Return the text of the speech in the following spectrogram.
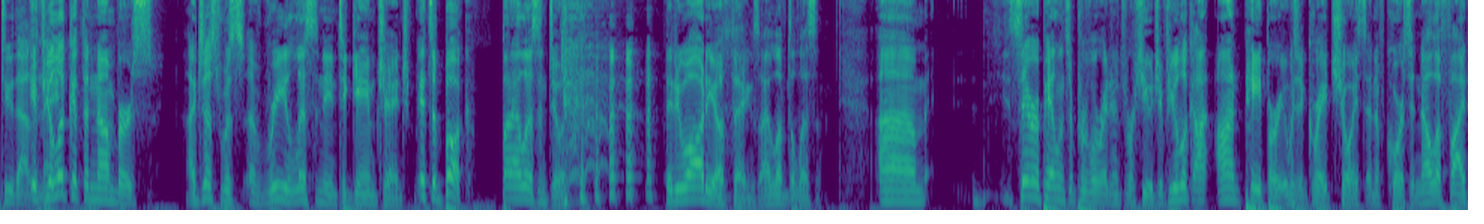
2000. if you look at the numbers, I just was uh, re-listening to Game Change. It's a book, but I listen to it. they do audio things. I love to listen. Um, Sarah Palin's approval ratings were huge. If you look on, on paper, it was a great choice, and of course, it nullified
